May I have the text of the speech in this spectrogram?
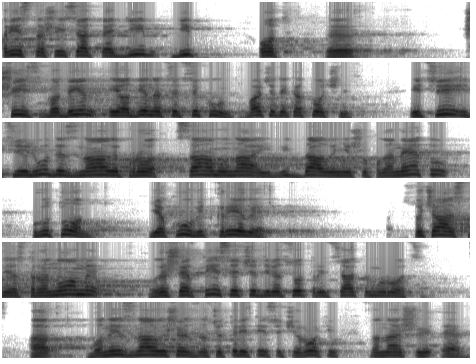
365 діб, діб от е, 6 годин і 11 секунд. Бачите, яка точність. І ці, і ці люди знали про саму найвіддаленішу планету Плутон, яку відкрили сучасні астрономи лише в 1930 році. А вони знали ще за 4 тисячі років до нашої ери.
